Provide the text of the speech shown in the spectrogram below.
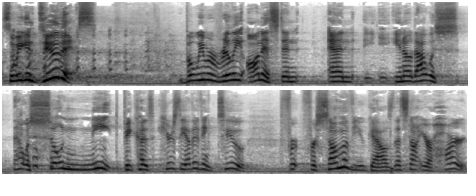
so we can do this. But we were really honest and and you know that was that was so neat because here's the other thing too. For for some of you gals, that's not your heart,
